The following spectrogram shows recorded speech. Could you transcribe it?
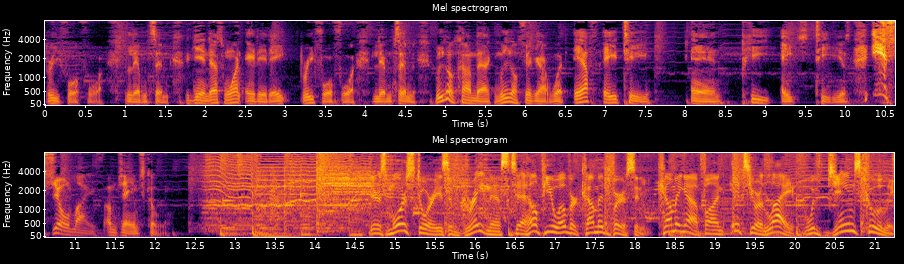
344 1170. Again, that's 1 344 1170. We're going to come back and we're going to figure out what FAT and PHT is. It's your life. I'm James Cooley. There's more stories of greatness to help you overcome adversity coming up on It's Your Life with James Cooley.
